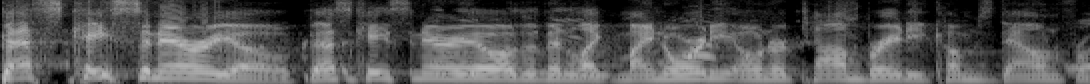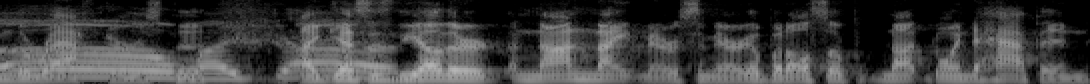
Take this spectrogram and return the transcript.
best case scenario. Best case scenario, other than like minority owner Tom Brady comes down from the rafters. Oh to- my I guess is the other non-nightmare scenario, but also not going to happen.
